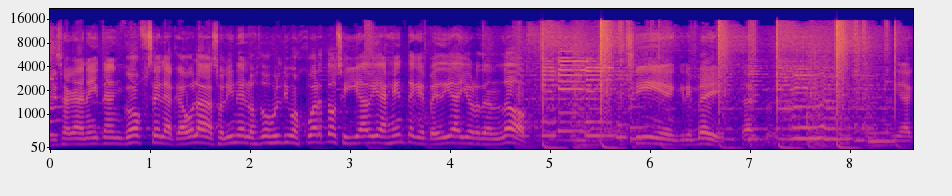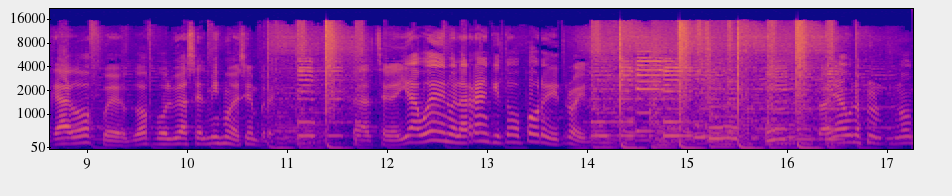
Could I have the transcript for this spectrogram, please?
Dice acá Nathan Goff se le acabó la gasolina en los dos últimos cuartos y ya había gente que pedía a Jordan Love. Sí, en Green Bay, exacto. Y acá Goff, pues Goff volvió a ser el mismo de siempre. O sea, se veía bueno el arranque y todo, pobre Detroit. Uno no,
